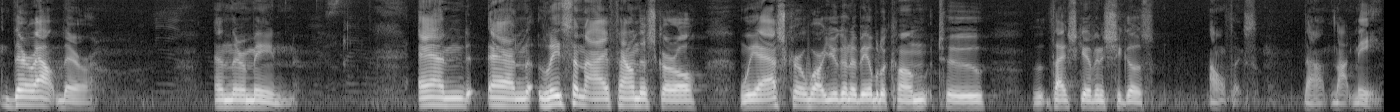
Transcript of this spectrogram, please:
they're out there and they're mean. And, and Lisa and I found this girl. We asked her, Well, are you going to be able to come to Thanksgiving? She goes, I don't think so. No, not me.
